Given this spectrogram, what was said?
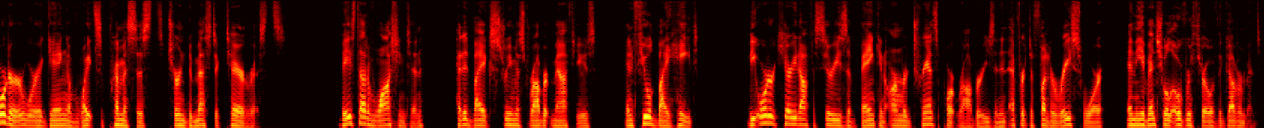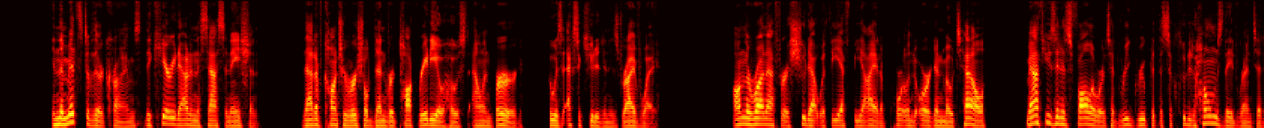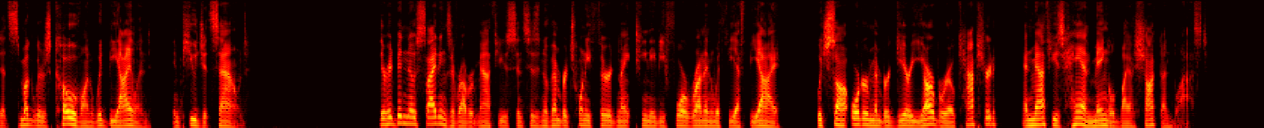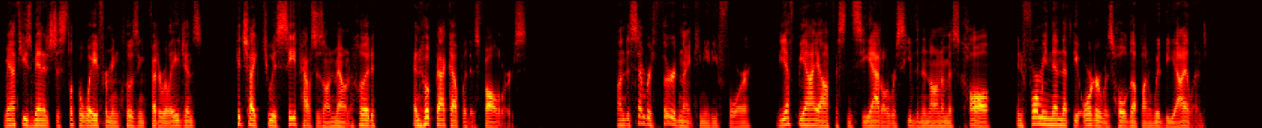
Order were a gang of white supremacists turned domestic terrorists. Based out of Washington, headed by extremist Robert Mathews, and fueled by hate, the Order carried off a series of bank and armored transport robberies in an effort to fund a race war and the eventual overthrow of the government. In the midst of their crimes, they carried out an assassination, that of controversial Denver talk radio host Alan Berg, who was executed in his driveway. On the run after a shootout with the FBI at a Portland, Oregon motel, Mathews and his followers had regrouped at the secluded homes they'd rented at Smuggler's Cove on Whidbey Island in Puget Sound. There had been no sightings of Robert Mathews since his November 23, 1984 run in with the FBI, which saw Order member Gary Yarbrough captured and Mathews' hand mangled by a shotgun blast. Mathews managed to slip away from enclosing federal agents, hitchhike to his safe houses on Mount Hood, and hook back up with his followers. On December 3, 1984, the FBI office in Seattle received an anonymous call informing them that the order was holed up on Whidbey Island.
